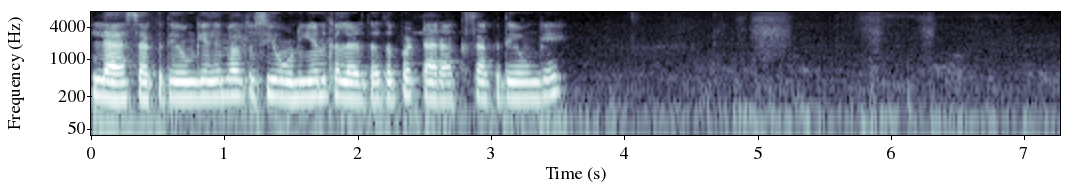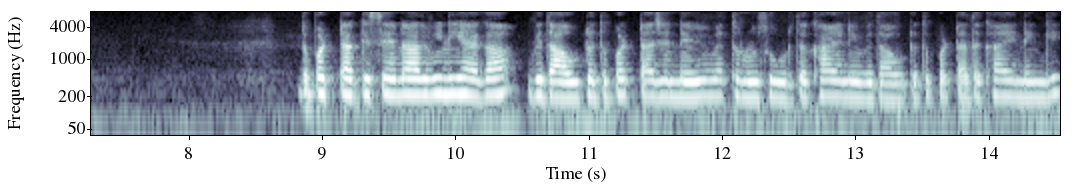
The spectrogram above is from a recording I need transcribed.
ਲੈ ਸਕਦੇ ਹੋਗੇ ਇਹਦੇ ਨਾਲ ਤੁਸੀਂ ਓਨੀਅਨ ਕਲਰ ਦਾ ਦੁਪੱਟਾ ਰੱਖ ਸਕਦੇ ਹੋਗੇ ਦੁਪੱਟਾ ਕਿਸੇ ਨਾਲ ਵੀ ਨਹੀਂ ਹੈਗਾ ਵਿਦਆਊਟ ਦੁਪੱਟਾ ਜਿੰਨੇ ਵੀ ਮੈਂ ਤੁਹਾਨੂੰ ਸੂਟ ਦਿਖਾਏ ਨੇ ਵਿਦਆਊਟ ਦੁਪੱਟਾ ਦਿਖਾਏ ਨੇਗੇ।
